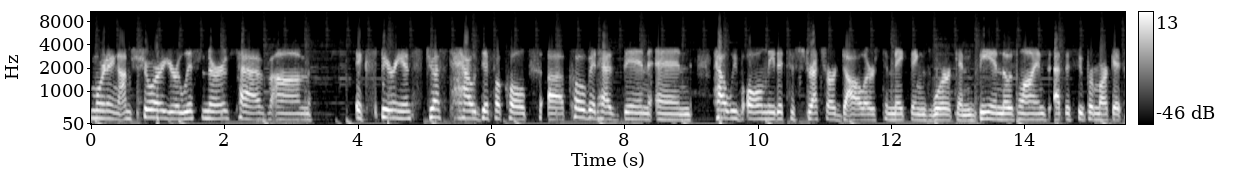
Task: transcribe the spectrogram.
morning. I'm sure your listeners have um, experienced just how difficult uh, COVID has been and how we've all needed to stretch our dollars to make things work and be in those lines at the supermarket,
